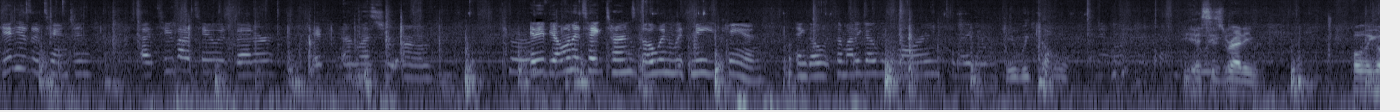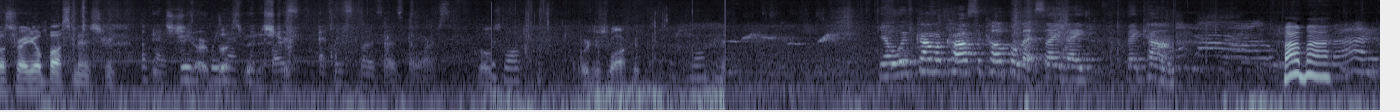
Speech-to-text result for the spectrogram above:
Get his attention. A two by two is better, if unless you um. And if y'all want to take turns going with me, you can. And go. Somebody go with Lauren. Somebody go. Here we go. This is ready. Holy Ghost Radio Bus Ministry. Okay, HGR we, we Bus have to Ministry. close, at least close those doors. Close. Just walk. We're just walking. You know, we've come across a couple that say they, they come. Bye bye. Bye.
